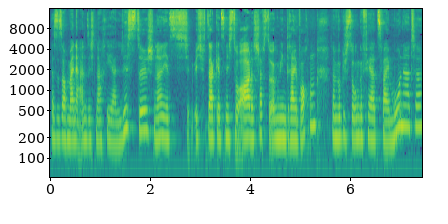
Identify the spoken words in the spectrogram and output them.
Das ist auch meiner Ansicht nach realistisch. Ne? Jetzt, ich sage jetzt nicht so, oh, das schaffst du irgendwie in drei Wochen, sondern wirklich so ungefähr zwei Monate.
